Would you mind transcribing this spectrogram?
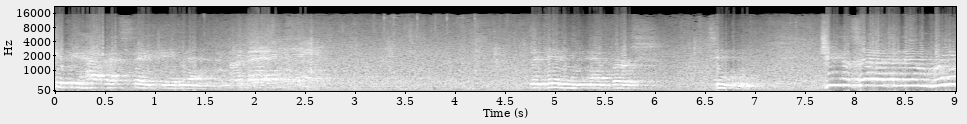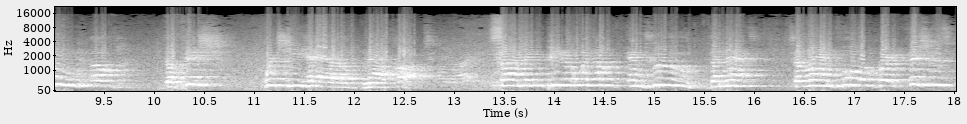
If you have it, say amen. amen. Beginning at verse 10. Jesus said unto them, Bring of the fish which ye have now caught. Simon Peter went up and drew the net to land full of great fishes,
